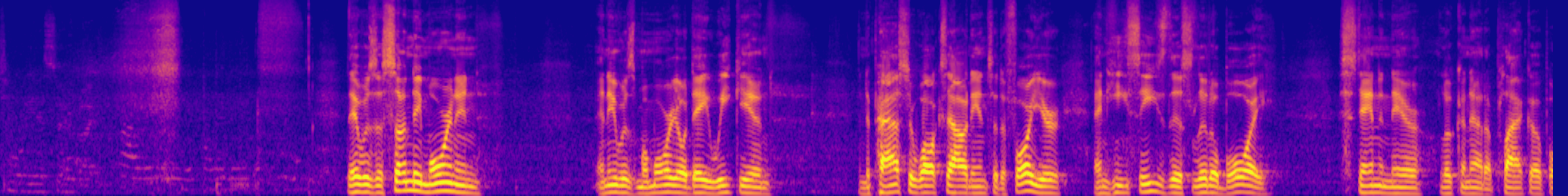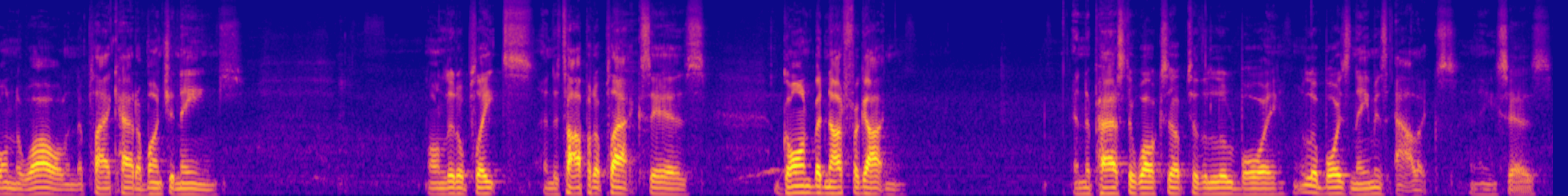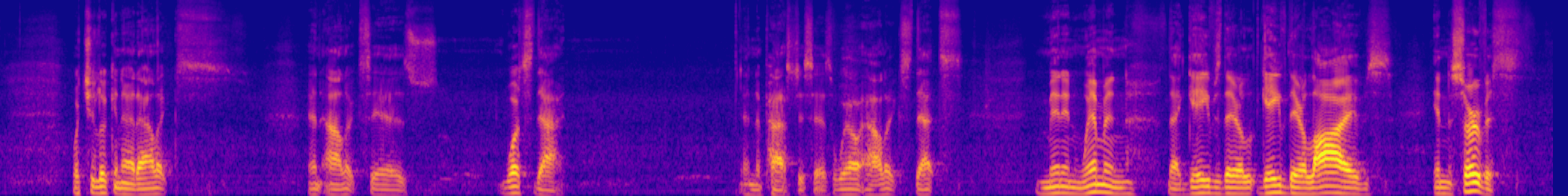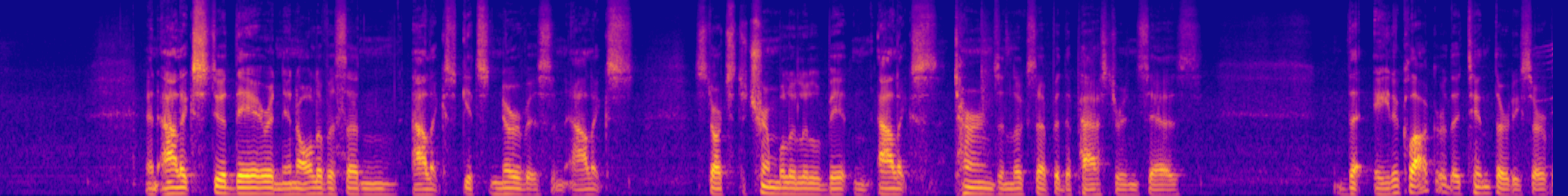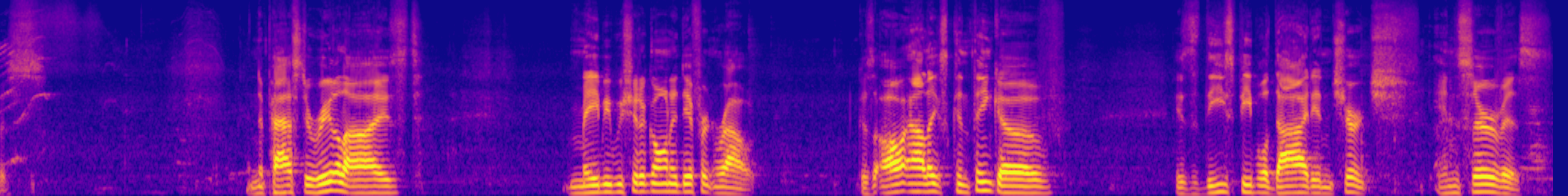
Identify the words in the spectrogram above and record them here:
There was a Sunday morning, and it was Memorial Day weekend, and the pastor walks out into the foyer, and he sees this little boy standing there looking at a plaque up on the wall, and the plaque had a bunch of names on little plates. And the top of the plaque says, Gone but not forgotten. And the pastor walks up to the little boy. The little boy's name is Alex. And he says, What you looking at, Alex? And Alex says, What's that? And the pastor says, Well, Alex, that's men and women that gave their, gave their lives in the service. And Alex stood there, and then all of a sudden, Alex gets nervous, and Alex starts to tremble a little bit. And Alex turns and looks up at the pastor and says, "The eight o'clock or the ten thirty service?" And the pastor realized maybe we should have gone a different route. Because all Alex can think of is these people died in church, in service.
